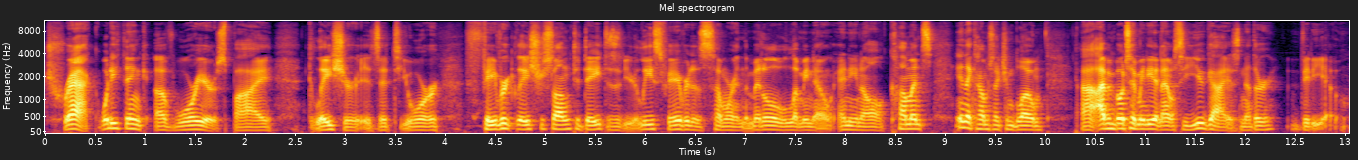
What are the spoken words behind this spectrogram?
track? What do you think of Warriors by Glacier? Is it your favorite Glacier song to date? Is it your least favorite? Is it somewhere in the middle? Let me know. Any and all comments in the comment section below. Uh, I've been Bowtied Media, and I will see you guys in another video.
